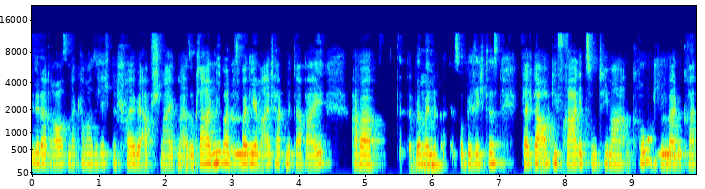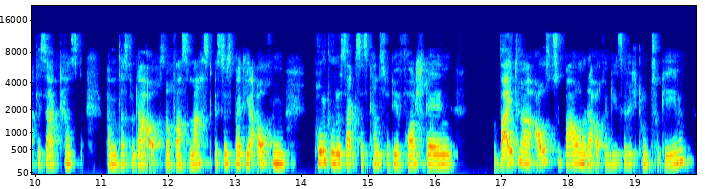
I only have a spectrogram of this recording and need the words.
viele da draußen. Da kann man sich echt eine Scheibe abschneiden. Also klar, niemand ist bei dir im Alltag mit dabei, aber wenn man mhm. so berichtest, vielleicht da auch die Frage zum Thema Coaching, weil du gerade gesagt hast, ähm, dass du da auch noch was machst. Ist es bei dir auch ein Punkt, wo du sagst, das kannst du dir vorstellen, weiter auszubauen oder auch in diese Richtung zu gehen?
